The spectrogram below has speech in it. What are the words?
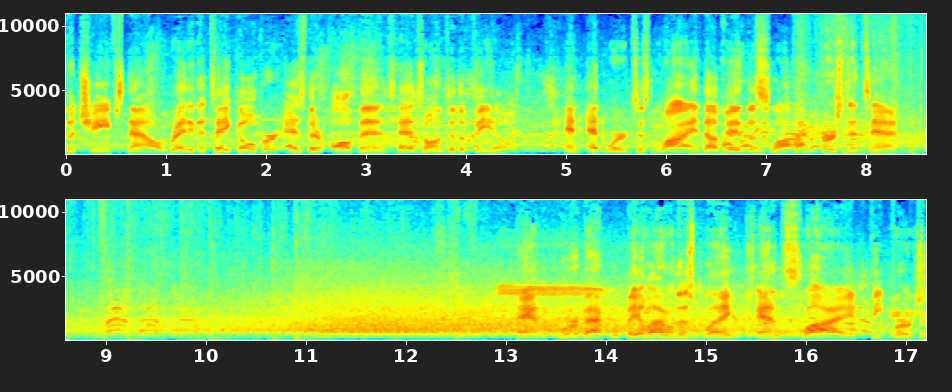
The Chiefs now ready to take over as their offense heads onto the field. And Edwards is lined up in the slot. First and 10. And the quarterback will bail out on this play and slide feet first.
